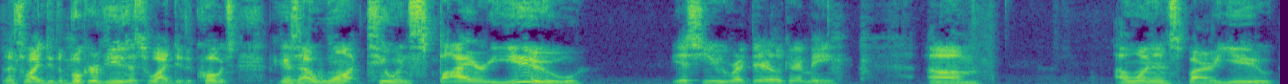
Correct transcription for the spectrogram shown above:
That's why I do the book reviews. That's why I do the quotes because I want to inspire you. Yes, you right there looking at me. Um, I want to inspire you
